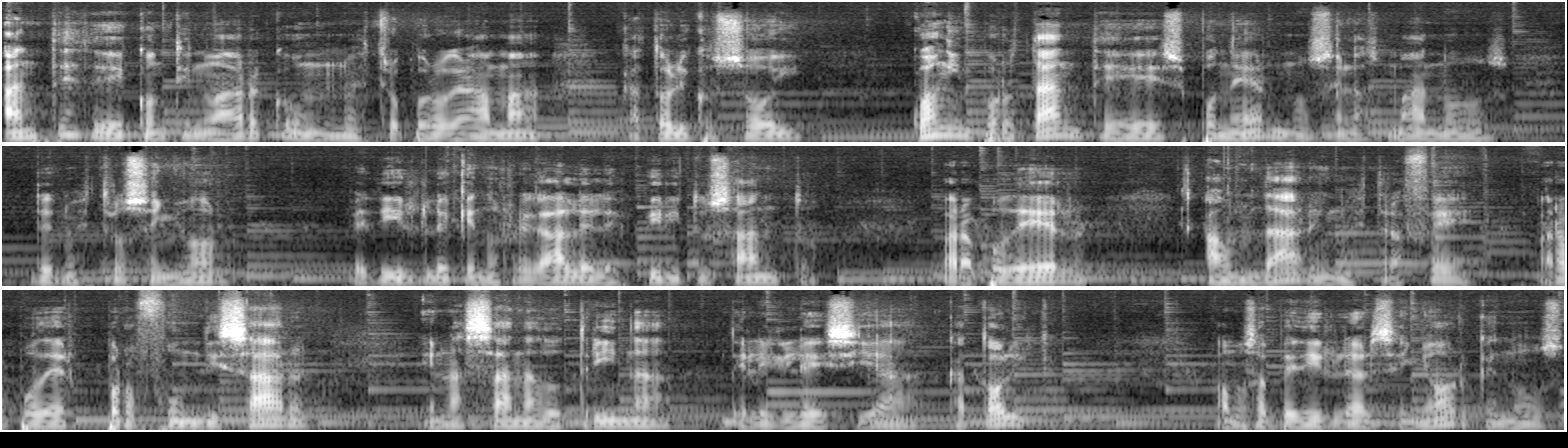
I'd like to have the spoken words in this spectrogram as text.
Antes de continuar con nuestro programa Católico Soy, cuán importante es ponernos en las manos de nuestro Señor, pedirle que nos regale el Espíritu Santo para poder ahondar en nuestra fe, para poder profundizar en la sana doctrina de la Iglesia Católica. Vamos a pedirle al Señor que nos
